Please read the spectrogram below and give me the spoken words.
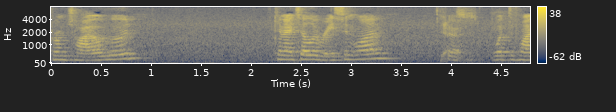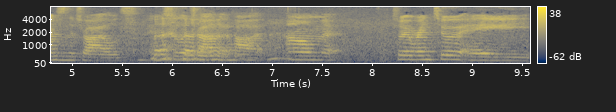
from childhood can I tell a recent one Yes. what defines as a child and still a child at heart. Um, so I went to a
